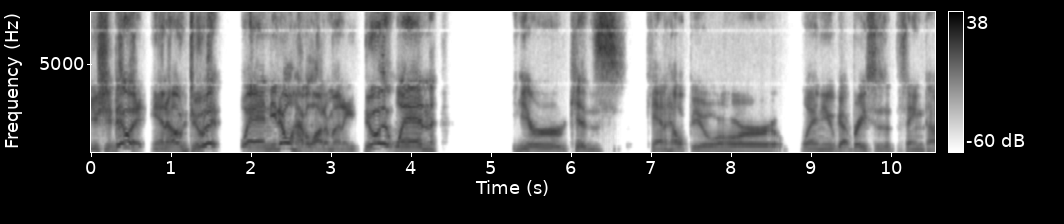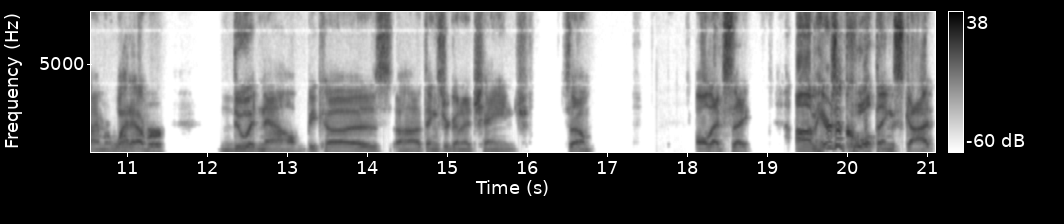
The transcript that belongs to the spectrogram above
you should do it. You know, do it when you don't have a lot of money. Do it when your kids can't help you or when you've got braces at the same time or whatever. Do it now because uh, things are going to change. So, all that to say, um, here's a cool thing, Scott.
